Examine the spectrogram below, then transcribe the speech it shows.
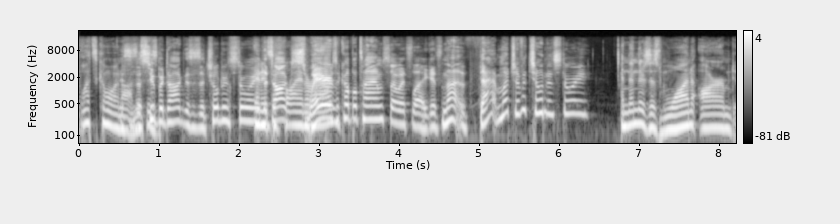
"What's going on?" This is a super dog. This is a children's story. And the dog swears around. a couple times, so it's like it's not that much of a children's story. and then there's this one-armed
